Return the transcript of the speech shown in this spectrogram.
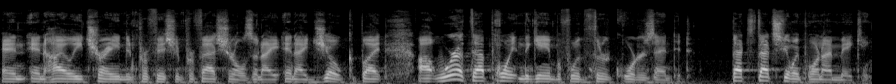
and, and highly trained and proficient professionals, and I and I joke, but uh, we're at that point in the game before the third quarter's ended. That's that's the only point I'm making.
